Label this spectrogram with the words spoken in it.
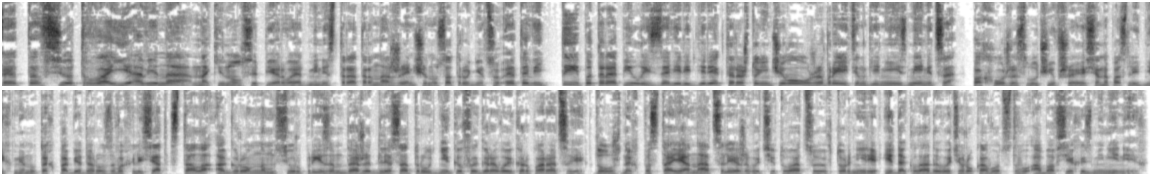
«Это все твоя вина!» — накинулся первый администратор на женщину-сотрудницу. «Это ведь ты поторопилась заверить директора, что ничего уже в рейтинге не изменится!» Похоже, случившаяся на последних минутах победа розовых лисят стала огромным сюрпризом даже для сотрудников игровой корпорации, должных постоянно отслеживать ситуацию в турнире и докладывать руководству обо всех изменениях.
